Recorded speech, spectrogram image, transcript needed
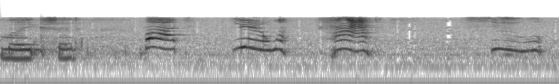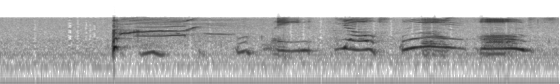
Mike said, But you have to clean your room first.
